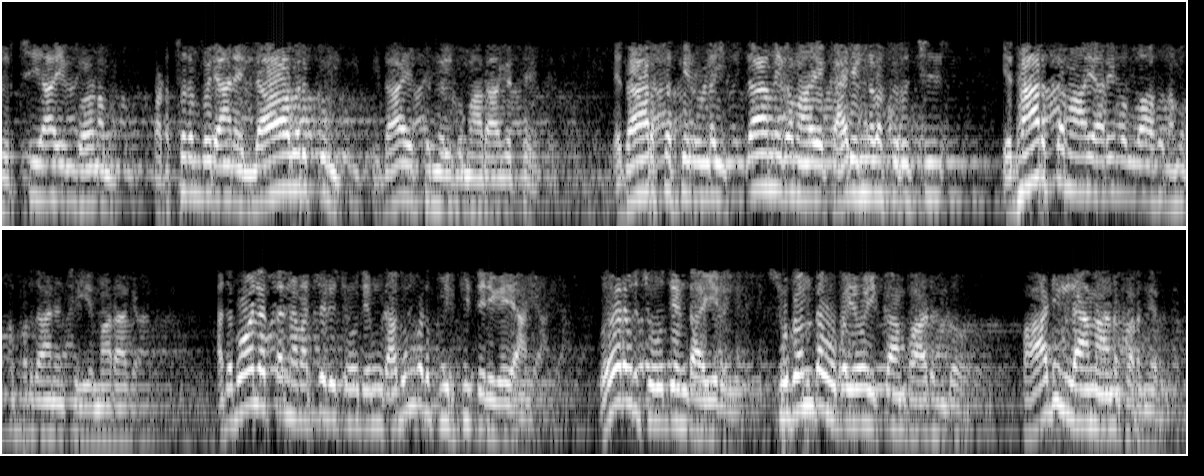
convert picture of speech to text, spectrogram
തീർച്ചയായും വേണം. പടച്ചിടം പുരാൻ എല്ലാവർക്കും ഹിദായത്ത് നൽകുമാറാകട്ടെ. യഥാർത്ഥത്തിലുള്ള ഇസ്ലാമികമായ കാര്യങ്ങളെക്കുറിച്ച് യഥാർത്ഥമായ അറിവല്ലാഹു നമുക്ക് പ്രദാനം ചെയ്യുമാറാകട്ടെ. അതുപോലെ തന്നെ മറ്റൊരു ചോദ്യം കൂടെ അതും കൂടെ തിരുത്തി തരികയാണ്. വേറൊരു ചോദ്യം ഉണ്ടായിരുന്നു. സുഗന്ധം ഉപയോഗിക്കാൻ പാടുണ്ടോ? പാടില്ല എന്നാണ് പറഞ്ഞത്.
